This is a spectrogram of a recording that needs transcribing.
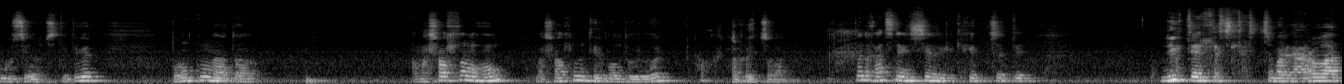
үүсээ явчихдаг. Тэгээд дунд нь одоо маш олон хүн маш олон тэрбум төгрөгөөр хохирж байгаа. Тэр ганц нэг жишээ гэхэд ч нэг зарлагчлагч баг 10-аад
